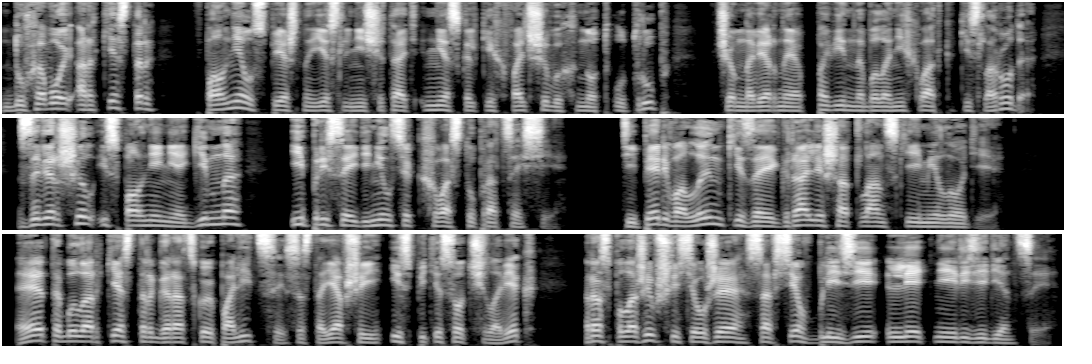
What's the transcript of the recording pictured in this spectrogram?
Духовой оркестр вполне успешно, если не считать нескольких фальшивых нот у труб, в чем, наверное, повинна была нехватка кислорода, завершил исполнение гимна и присоединился к хвосту процессии. Теперь волынки заиграли шотландские мелодии. Это был оркестр городской полиции, состоявший из 500 человек, расположившийся уже совсем вблизи летней резиденции.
